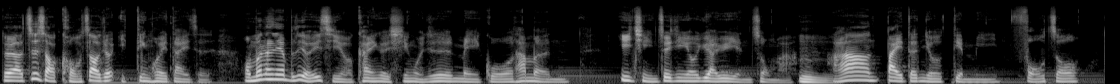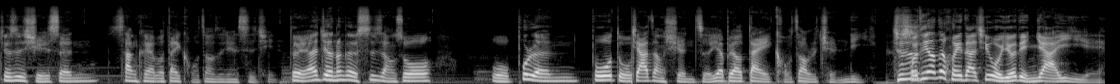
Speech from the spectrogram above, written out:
对啊，至少口罩就一定会戴着。我们那天不是有一起有看一个新闻，就是美国他们疫情最近又越来越严重嘛，嗯，好像拜登有点名佛州，就是学生上课要不要戴口罩这件事情。对，而且那个市长说，我不能剥夺家长选择要不要戴口罩的权利。就是我听到这回答，其实我有点讶异耶。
